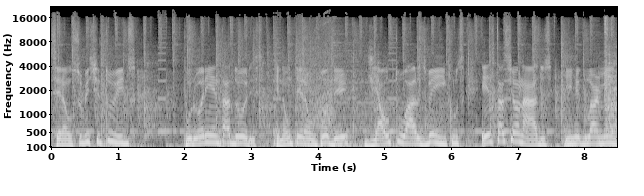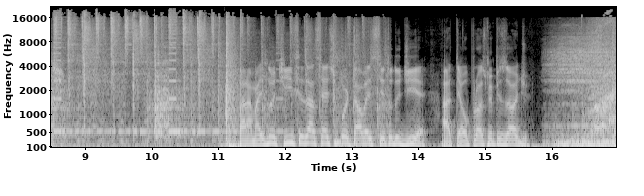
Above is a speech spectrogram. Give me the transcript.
serão substituídos por orientadores, que não terão o poder de autuar os veículos estacionados irregularmente. Para mais notícias, acesse o portal Vai Ser Todo Dia. Até o próximo episódio. Bye.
